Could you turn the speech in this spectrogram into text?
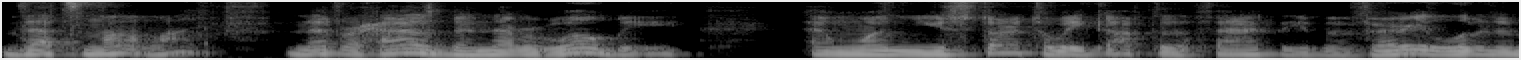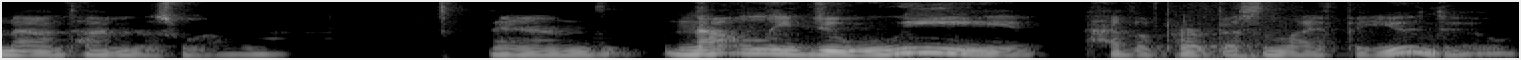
that's not life. Never has been, never will be. And when you start to wake up to the fact that you have a very limited amount of time in this world, and not only do we have a purpose in life, but you do,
